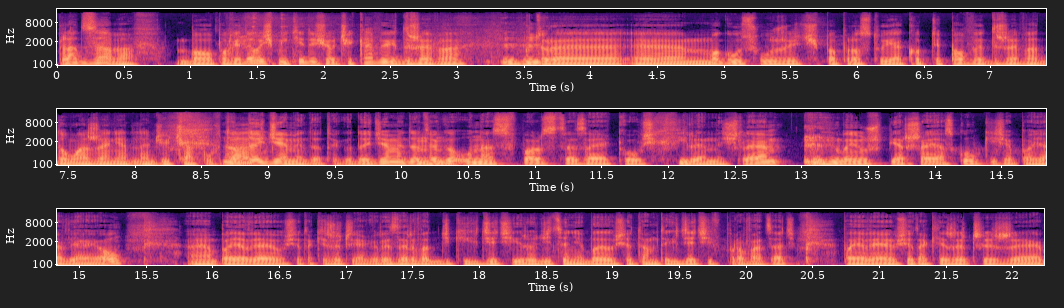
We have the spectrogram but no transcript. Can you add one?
plac zabaw, bo opowiadałeś mi kiedyś o ciekawych drzewach, mhm. które e, mogą służyć po prostu jako typowe drzewa do łażenia dla dzieciaków. No tak? dojdziemy do tego. Dojdziemy do mhm. tego u nas w Polsce za jakąś chwilę, myślę, bo już pierwsze jaskółki się pojawiają. E, pojawiają się takie rzeczy jak rezerwat dzikich dzieci i rodzice nie boją się tam tych dzieci wprowadzać. Pojawiają się takie rzeczy, że,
